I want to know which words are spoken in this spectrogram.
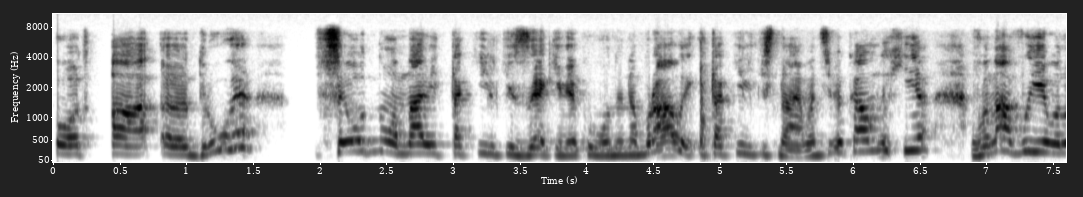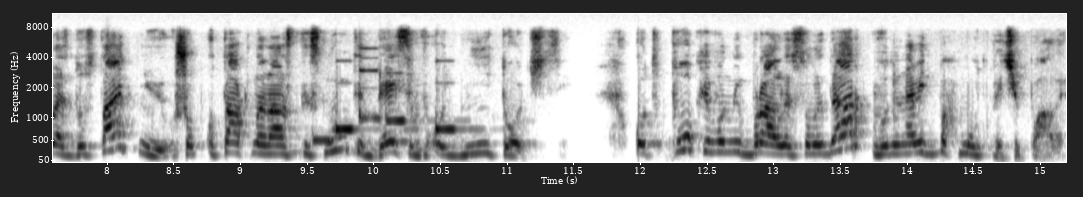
От, а друге. Все одно навіть та кількість зеків, яку вони набрали, і та кількість найманців, яка у них є, вона виявилась достатньою, щоб отак на нас тиснути десь в одній точці. От поки вони брали Солидар, вони навіть Бахмут не чіпали.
